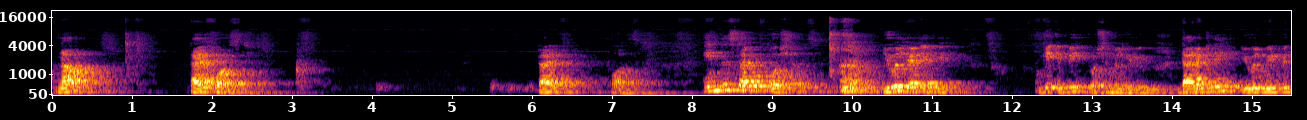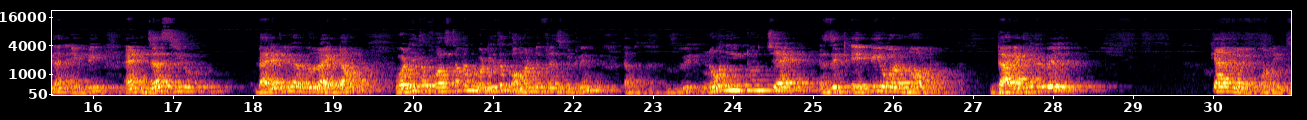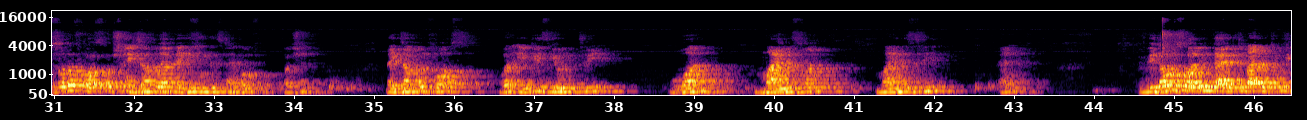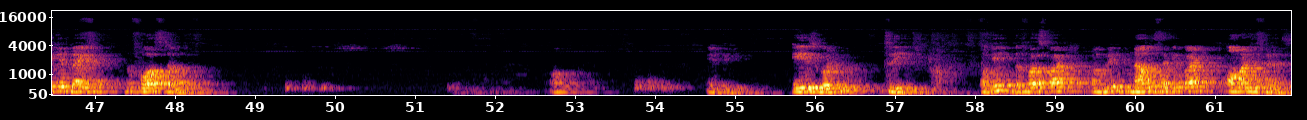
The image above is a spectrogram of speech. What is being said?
Now type first. Type first. In this type of questions you will get AP okay AP question will give you. Directly you will meet with an AP and just you directly you have to write down what is the first term and what is the common difference between terms. We, no need to check is it AP or not. Directly we will calculate only. So the first question example I am taking in this type of question. The example first one AP is given 3 1 minus 1 minus 3 and without solving directly by looking we can write the first term of AP. A is equal to 3. Okay, the first part complete. Now the second part, common difference.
